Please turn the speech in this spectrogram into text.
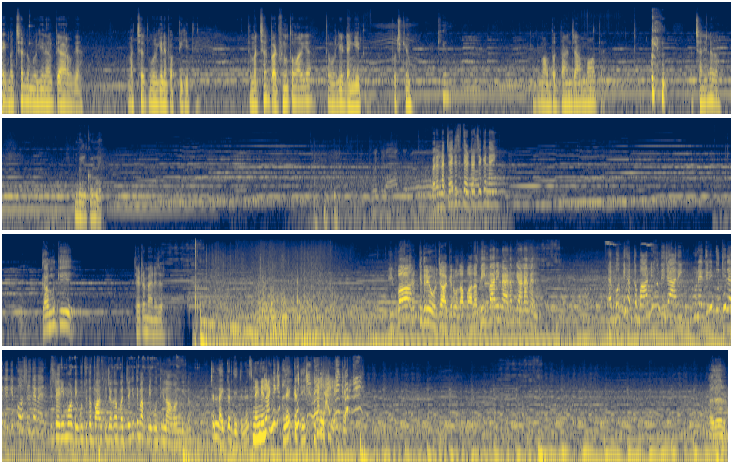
एक मच्छर ਨੂੰ ਮੁਰਗੀ ਨਾਲ ਪਿਆਰ ਹੋ ਗਿਆ ਮੱਛਰ ਤੇ ਮੁਰਗੀ ਨੇ ਪੱਪੀ ਕੀਤੀ ਤੇ ਮੱਛਰ ਬਰਡ ਫਲੂ ਤੋਂ ਮਰ ਗਿਆ ਤੇ ਮੁਰਗੀ ਡੰਗੀ ਤੋਂ ਪੁੱਛ ਕਿਉਂ क्यों क्योंकि मोहब्बत का अंजाम मौत है अच्छा नहीं लगा? बिल्कुल नहीं। पहले नचा है किसी थिएटर च नहीं? कम की। थिएटर मैनेजर बीबा किधरे और जाके रोला पाला? बीबा नहीं मैडम कहना है? मैंने ਇਹ ਬੁੱਧੀ ਹੱਥੋਂ ਬਾਹਰ ਨਹੀਂ ਹੁੰਦੀ ਜਾ ਰਹੀ ਹੁਣ ਇਹਦੀ ਵੀ ਬੁੱਧੀ ਲੱਗੇਗੀ ਪੋਸਟਰ ਦੇ ਵਿੱਚ तेरी मोटी बूथी तो बाल की जगह बच्चे की तो मैं अपनी बूथी लावांगी ना चल लाइक कर देती ना ਨਹੀਂ ਨਹੀਂ ਲੱਗਦੀ लाइक कर देती इधर या अल्लाह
